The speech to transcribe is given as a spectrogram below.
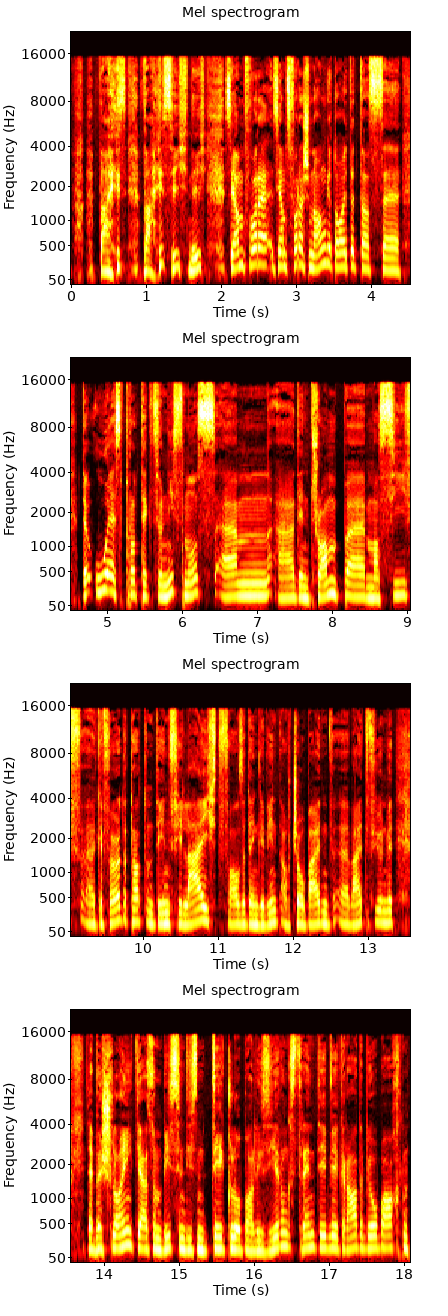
weiß, weiß ich nicht. Sie haben vorher, Sie haben es vorher schon angedeutet, dass äh, der US-Protektionismus ähm, äh, den Trump äh, massiv äh, gefördert hat und den vielleicht, falls er den gewinnt, auch Joe Biden äh, weiterführen wird. Der beschleunigt ja so ein bisschen diesen Deglobalisierungstrend, den wir gerade beobachten.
